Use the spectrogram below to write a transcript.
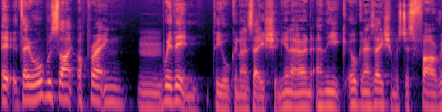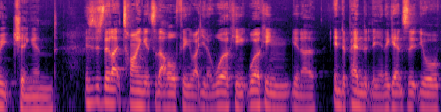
it, they were always like operating Mm. within the organisation, you know, and, and the organisation was just far-reaching and. It's just they like tying it to that whole thing about you know working working you know independently and against it, your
